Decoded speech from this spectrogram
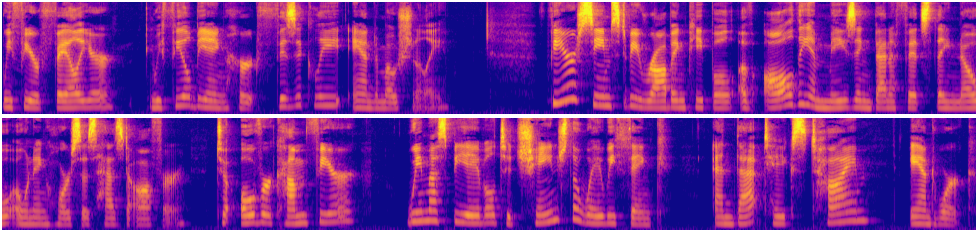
We fear failure. We feel being hurt physically and emotionally. Fear seems to be robbing people of all the amazing benefits they know owning horses has to offer. To overcome fear, we must be able to change the way we think, and that takes time and work.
